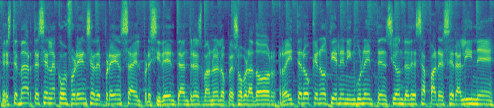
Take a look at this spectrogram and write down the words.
Este martes en la conferencia de prensa el presidente Andrés Manuel López Obrador reiteró que no tiene ninguna intención de desaparecer al INE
